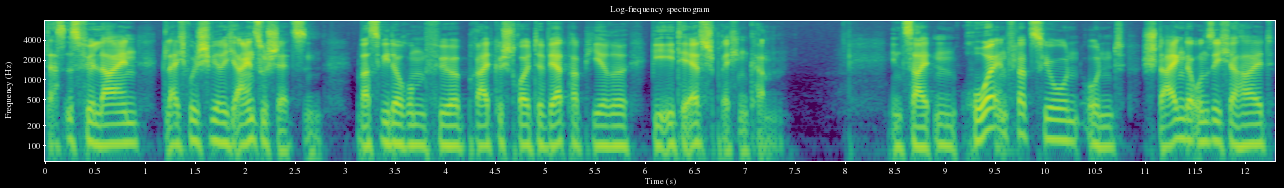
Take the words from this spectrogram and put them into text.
das ist für Laien gleichwohl schwierig einzuschätzen, was wiederum für breit gestreute Wertpapiere wie ETFs sprechen kann. In Zeiten hoher Inflation und steigender Unsicherheit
